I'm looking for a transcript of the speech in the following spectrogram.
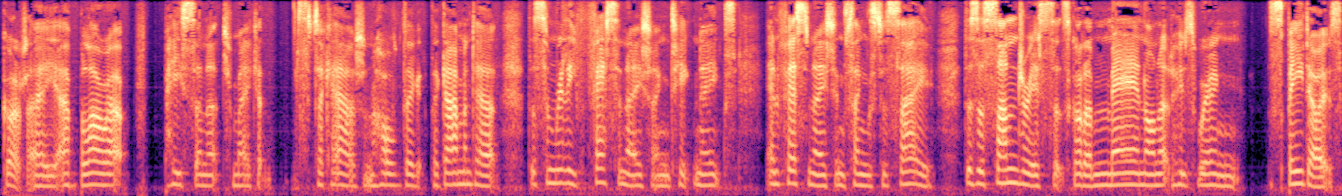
got a, a blow up piece in it to make it stick out and hold the, the garment out. There's some really fascinating techniques and fascinating things to say. There's a sundress that's got a man on it who's wearing speedos.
